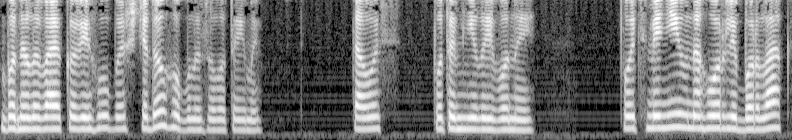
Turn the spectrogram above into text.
бо наливайкові губи ще довго були золотими. Та ось потемніли й вони. Потьмянів на горлі борлак,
